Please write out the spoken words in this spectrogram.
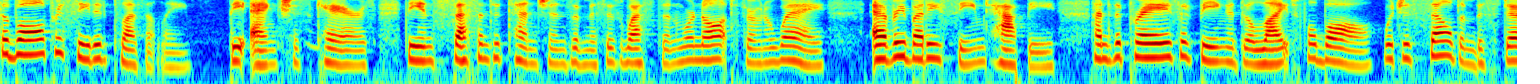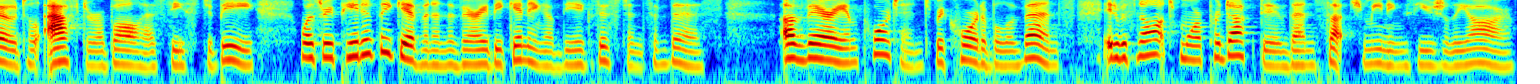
The ball proceeded pleasantly. The anxious cares, the incessant attentions of Mrs. Weston were not thrown away; everybody seemed happy, and the praise of being a delightful ball, which is seldom bestowed till after a ball has ceased to be, was repeatedly given in the very beginning of the existence of this. Of very important, recordable events it was not more productive than such meetings usually are.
